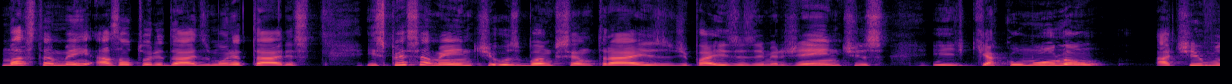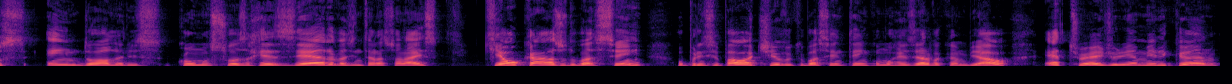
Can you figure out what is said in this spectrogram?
mas também as autoridades monetárias, especialmente os bancos centrais de países emergentes e que acumulam ativos em dólares como suas reservas internacionais, que é o caso do Bacen. O principal ativo que o Bacen tem como reserva cambial é Treasury americano.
